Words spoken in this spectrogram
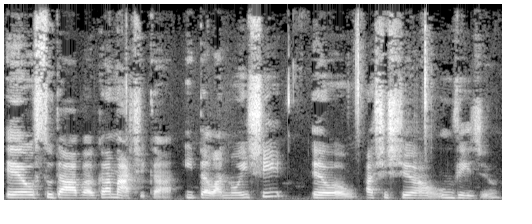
eu estudava gramática e pela noite eu assistia um vídeo.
